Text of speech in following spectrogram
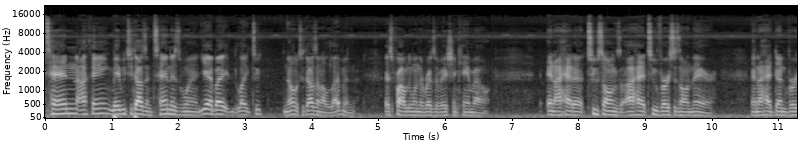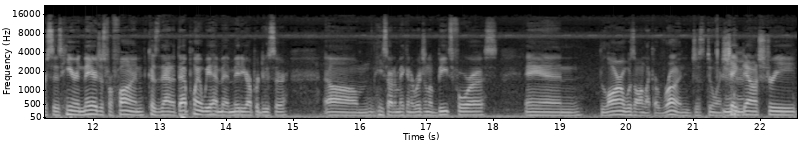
10, I think maybe 2010 is when yeah, but like two, no 2011 is probably when the reservation came out, and I had a two songs. I had two verses on there, and I had done verses here and there just for fun because then at that point we had met Midi, our producer. Um, he started making original beats for us, and Lauren was on like a run, just doing Shakedown Street,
